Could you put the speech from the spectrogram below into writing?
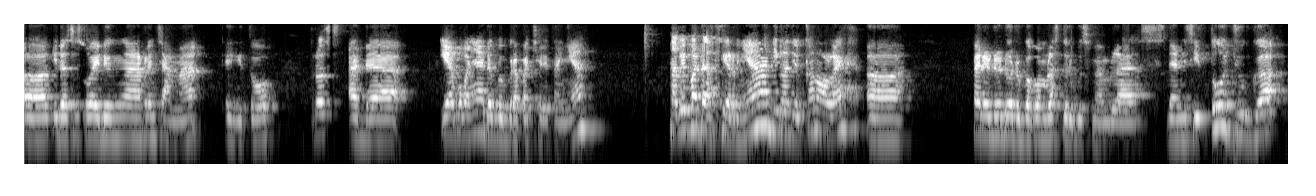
uh, tidak sesuai dengan rencana kayak gitu. Terus ada ya pokoknya ada beberapa ceritanya. Tapi pada akhirnya dilanjutkan oleh uh, periode 2018-2019 dan di situ juga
